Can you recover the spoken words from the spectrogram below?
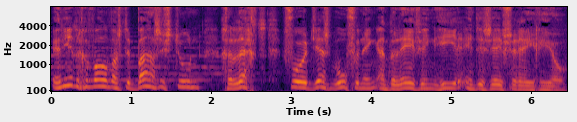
In ieder geval was de basis toen gelegd voor jazzbeoefening en beleving hier in de Zeefse regio.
